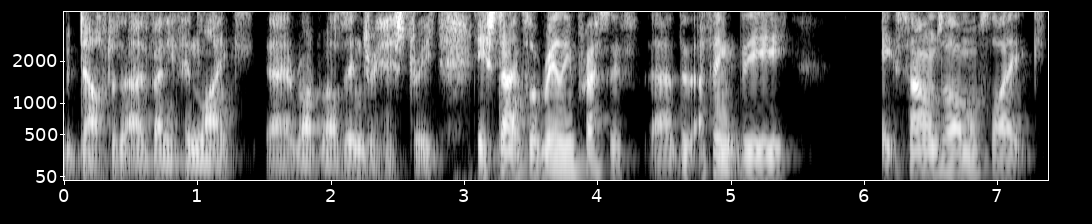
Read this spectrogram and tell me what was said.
Delph doesn't have anything like uh, Rodwell's injury history. He's starting to look really impressive. Uh, I think the it sounds almost like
